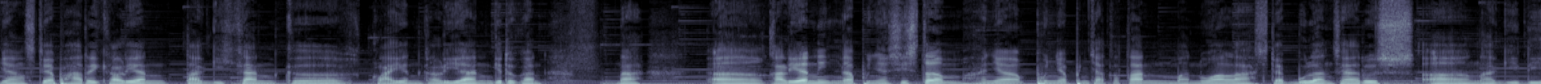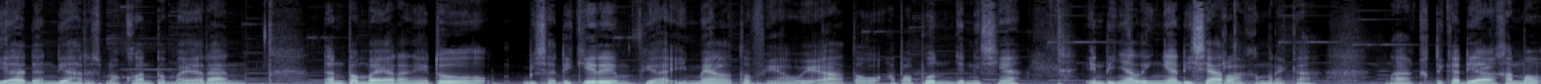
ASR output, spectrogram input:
yang setiap hari kalian tagihkan ke klien kalian gitu kan. Nah, uh, kalian nih nggak punya sistem, hanya punya pencatatan manual lah. Setiap bulan saya harus uh, nagih dia dan dia harus melakukan pembayaran. Dan pembayarannya itu bisa dikirim via email atau via WA atau apa pun jenisnya. Intinya linknya di share lah ke mereka. Nah, ketika dia akan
